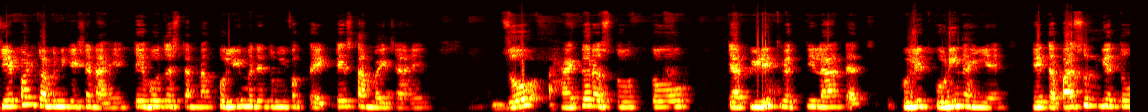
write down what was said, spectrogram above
जे पण कम्युनिकेशन आहे ते होत असताना खोलीमध्ये तुम्ही फक्त एकटेच थांबायचे आहे. जो हॅकर असतो तो त्या पीडित व्यक्तीला त्या खोलीत कोणी नाहीये हे तपासून घेतो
